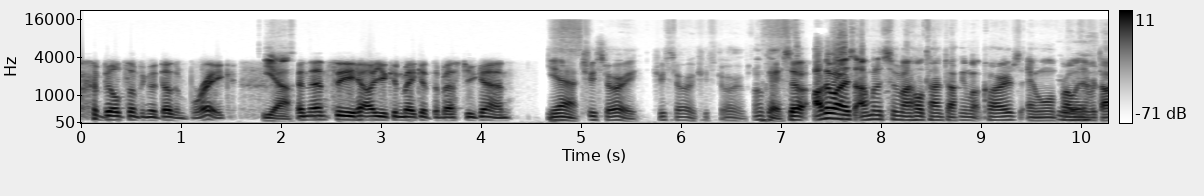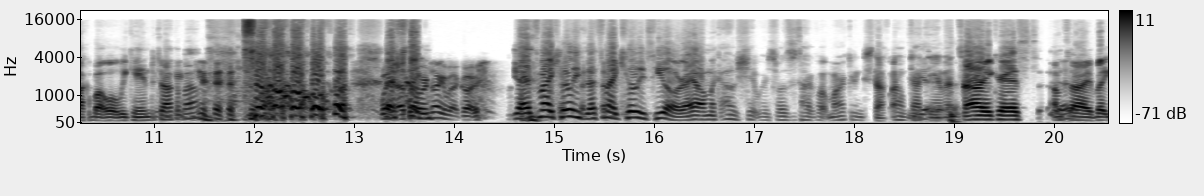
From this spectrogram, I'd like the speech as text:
build something that doesn't break, Yeah. and then see how you can make it the best you can. Yeah. True story. True story. True story. Okay. So otherwise, I'm going to spend my whole time talking about cars, and we'll probably Yeah. never talk about what we came to talk about. so, Wait, I thought we were talking about cars. yeah, it's my Achilles. That's my Achilles heel, right? I'm like, oh shit, we're supposed to talk about marketing stuff. Oh god damn it. Sorry, Chris. I'm Yeah. sorry, but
